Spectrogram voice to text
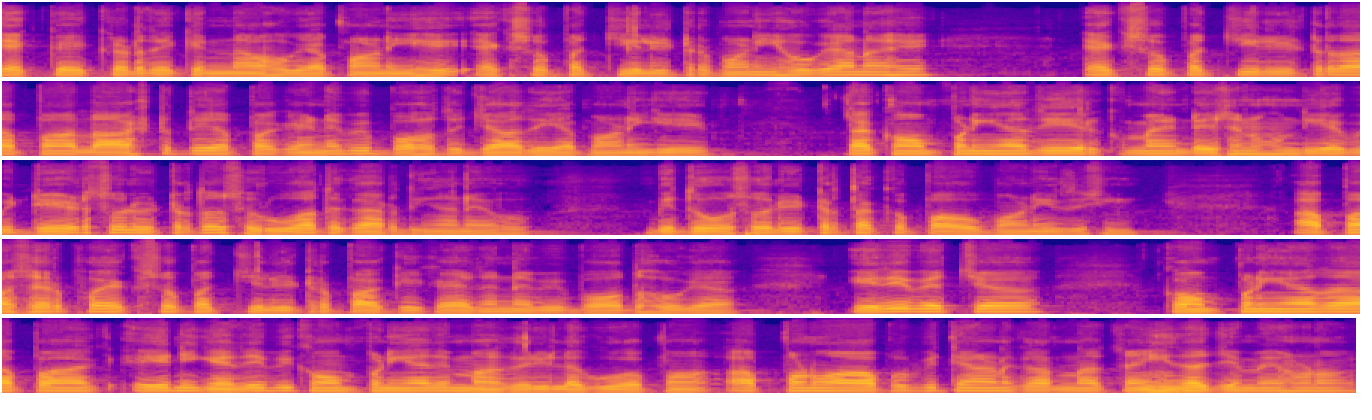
1 ਏਕੜ ਦੇ ਕਿੰਨਾ ਹੋ ਗਿਆ ਪਾਣੀ, ਇਹ 125 ਲੀਟਰ ਪਾਣੀ ਹੋ ਗਿਆ ਨਾ ਇਹ। 125 ਲੀਟਰ ਦਾ ਆਪਾਂ ਲਾਸਟ ਤੇ ਆਪਾਂ ਕਹਿੰਦੇ ਵੀ ਬਹੁਤ ਜ਼ਿਆਦਾ ਆ ਪਾਣੀ ਇਹ। ਤਾਂ ਕੰਪਨੀਆਂ ਦੀ ਰਿਕਮੈਂਡੇਸ਼ਨ ਹੁੰਦੀ ਹੈ ਵੀ 150 ਲੀਟਰ ਤੋਂ ਸ਼ੁਰੂਆਤ ਕਰਦੀਆਂ ਨੇ ਉਹ, ਵੀ 200 ਲੀਟਰ ਤੱਕ ਪਾਓ ਪਾਣੀ ਤੁਸੀਂ। ਆਪਾਂ ਸਿਰਫ 125 ਲੀਟਰ ਪਾ ਕੇ ਕਹਿ ਦਿੰਦੇ ਵੀ ਬਹੁਤ ਹੋ ਗਿਆ। ਇਹਦੇ ਵਿੱਚ ਕੰਪਨੀਆਂ ਦਾ ਆਪਾਂ ਇਹ ਨਹੀਂ ਕਹਿੰਦੇ ਵੀ ਕੰਪਨੀਆਂ ਦੇ ਮਗਰ ਹੀ ਲੱਗੂ ਆਪਾਂ। ਆਪਾਂ ਨੂੰ ਆਪ ਵੀ ਧਿਆਨ ਕਰਨਾ ਚਾਹੀਦਾ ਜਿਵੇਂ ਹੁਣ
